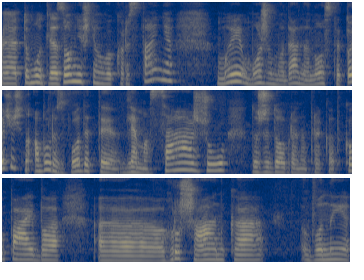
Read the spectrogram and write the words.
Е, тому для зовнішнього використання ми можемо да, наносити точечно або розводити для масажу. Дуже добре, наприклад, копайба, е, грушанка. Вони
